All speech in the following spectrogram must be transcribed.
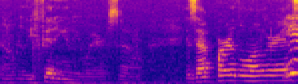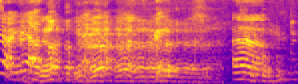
not really fitting anywhere. So, is that part of the longer answer? Yeah, yeah, yeah, that's great. Um,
